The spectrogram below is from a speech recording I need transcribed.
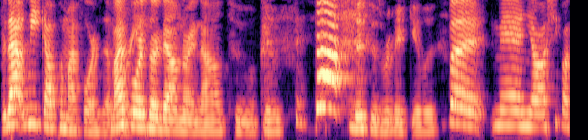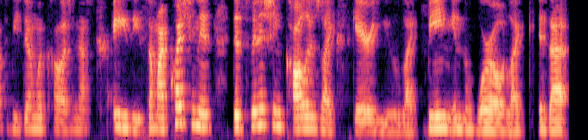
for that week, I'll put my fours up. My fours you. are down right now too, because this is ridiculous. But man, y'all, she about to be done with college, and that's crazy. So my question is, does finishing college like scare you? Like being in the world, like is that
